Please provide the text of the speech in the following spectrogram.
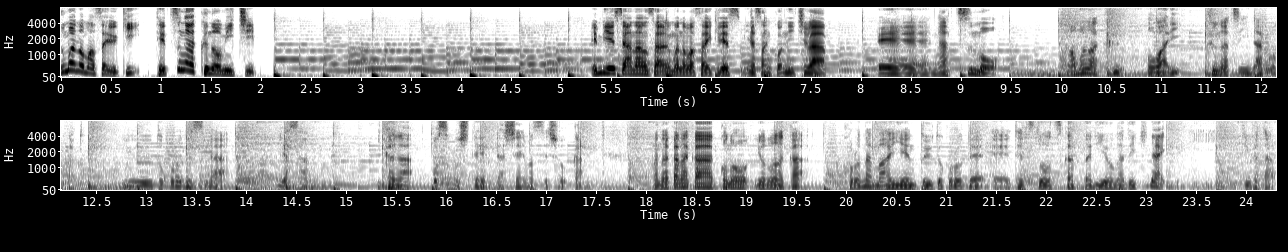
馬野正幸哲学の道。MBS アナウンサー馬野正幸です。皆さんこんにちは、えー、夏も間もなく終わり9月になろうかというところですが皆さんいかがお過ごしていらっしゃいますでしょうか、まあ、なかなかこの世の中コロナ蔓延というところで、えー、鉄道を使った利用ができないという方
